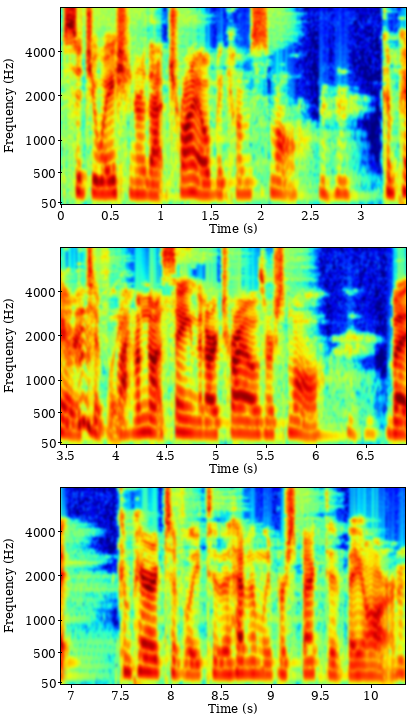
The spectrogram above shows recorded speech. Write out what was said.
situation or that trial becomes small mm-hmm. comparatively. Right. I'm not saying that our trials are small, mm-hmm. but comparatively to the heavenly perspective, they are.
